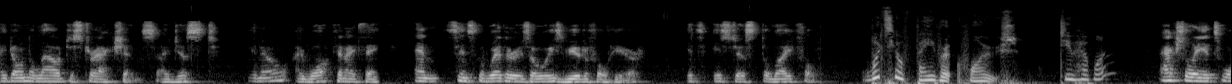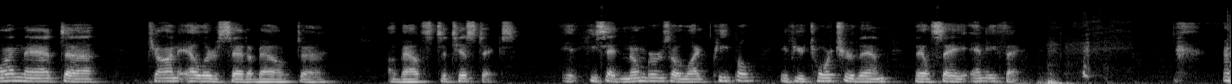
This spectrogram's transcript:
I don't allow distractions. I just, you know, I walk and I think. And since the weather is always beautiful here, it's it's just delightful. What's your favorite quote? Do you have one? Actually, it's one that uh, John Eller said about uh, about statistics. It, he said numbers are like people. If you torture them, they'll say anything.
